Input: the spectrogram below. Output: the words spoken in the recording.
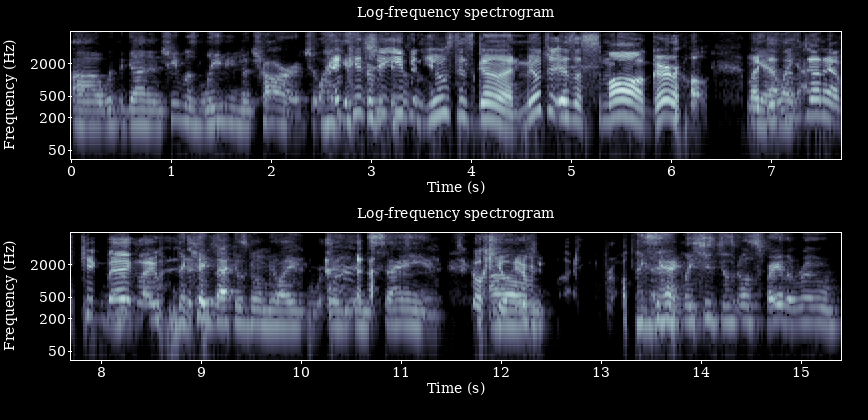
uh with the gun, and she was leading the charge. Like, and can she even use this gun? Mildred is a small girl. Like, Yeah, does like, this gun have kickback? Like, the kickback is going to be like in- insane. go kill Um, everybody. Exactly. She's just gonna spray the room,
